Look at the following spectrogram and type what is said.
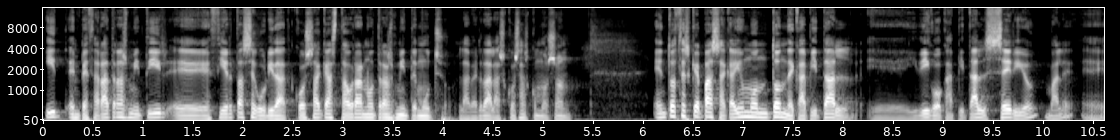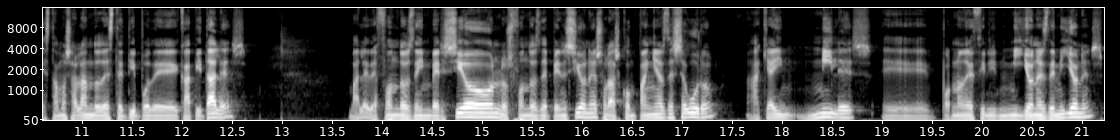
y empezará a transmitir eh, cierta seguridad, cosa que hasta ahora no transmite mucho, la verdad, las cosas como son. Entonces, ¿qué pasa? Que hay un montón de capital, eh, y digo capital serio, ¿vale? Eh, estamos hablando de este tipo de capitales, ¿vale? De fondos de inversión, los fondos de pensiones o las compañías de seguro. Aquí hay miles, por no decir millones de millones,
